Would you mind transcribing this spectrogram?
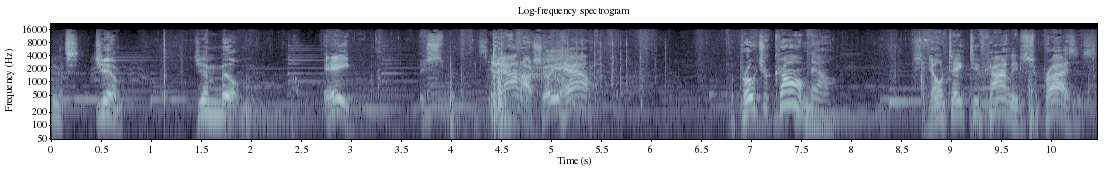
It's Jim. Jim Milton. Hey, just sit down, I'll show you how. Approach her calm now. She don't take too kindly to surprises.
